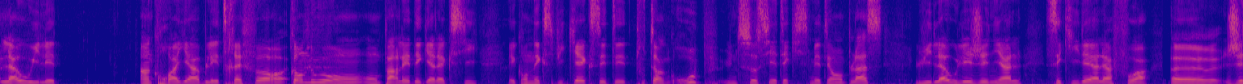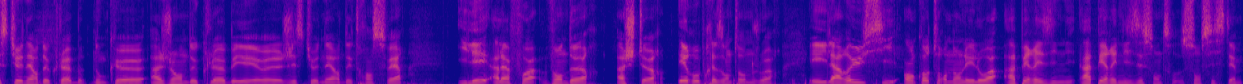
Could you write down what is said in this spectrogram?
là où il est incroyable et très fort. Quand nous, on, parlait des galaxies et qu'on expliquait que c'était tout un groupe, une société qui se mettait en place, lui, là où il est génial, c'est qu'il est à la fois euh, gestionnaire de club, donc euh, agent de club et euh, gestionnaire des transferts. Il est à la fois vendeur acheteur et représentant de joueurs. Et il a réussi, en contournant les lois, à, pérenni- à pérenniser son, son système.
